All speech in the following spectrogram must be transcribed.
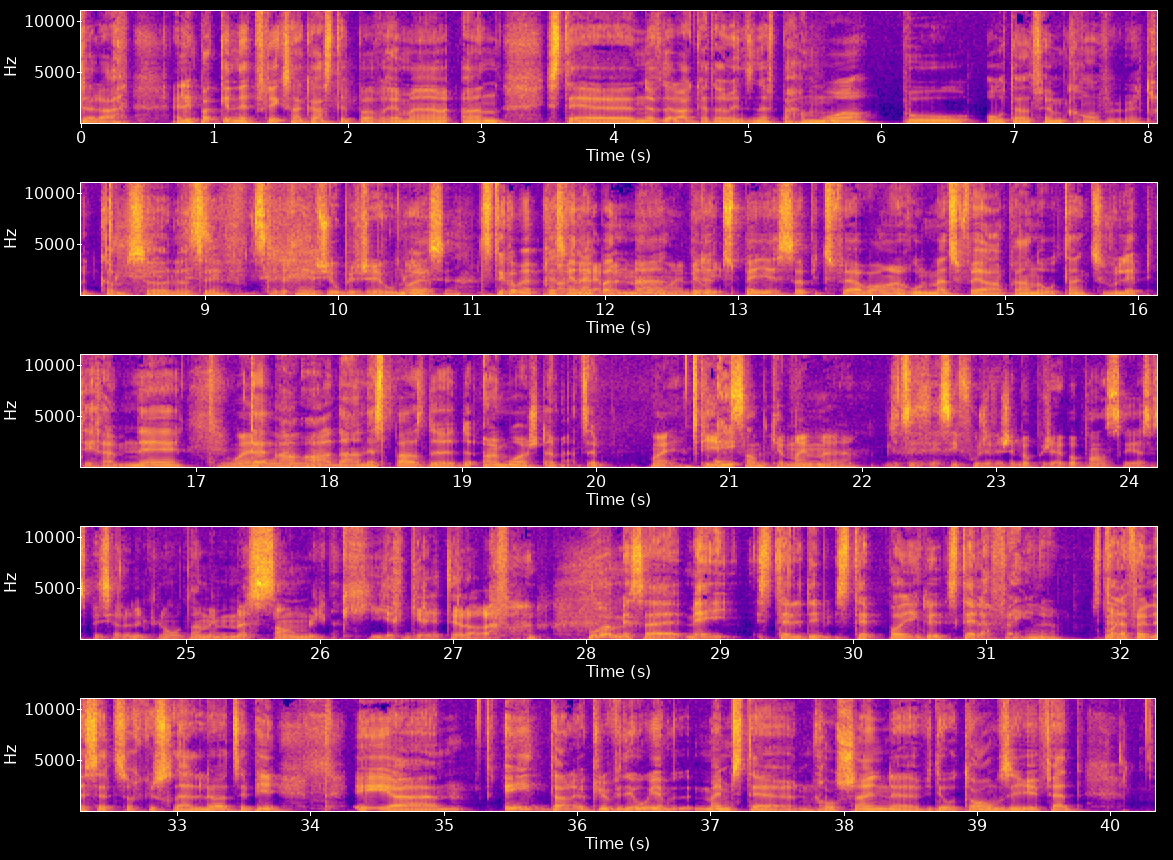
À l'époque que Netflix encore c'était pas vraiment on, c'était euh, 9,99 par mois pour autant de films qu'on veut, un truc comme ça. C'est c'est vrai, j'ai oublié, j'ai oublié Ouais. ça. C'était comme presque Un un abonnement. abonnement, ouais, puis ben là, oui. tu payais ça, puis tu fais avoir un roulement, tu fais en prendre autant que tu voulais, puis tu les ramenais. Ouais, en- en- dans l'espace de, de un mois, justement. tu sais. Ouais. Puis il Et- me semble que même. euh, c'est- fou, j'avais jamais, j'avais pas pensé à ce spécial-là depuis longtemps, mais il me semble qu'ils regrettaient leur affaire. Ouais, mais ça, mais c'était le début, c'était pas, c'était la fin, là. C'était Ouais. la fin de cette sais. Puis, et, euh, et dans le club vidéo, y même si c'était une grosse chaîne euh, Vidéotron, vous aviez fait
